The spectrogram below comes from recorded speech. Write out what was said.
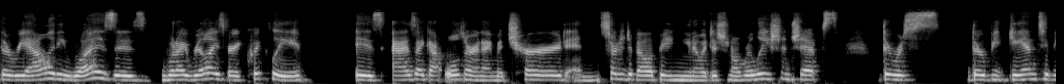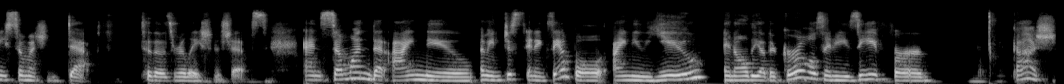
the reality was is what i realized very quickly is as I got older and I matured and started developing, you know, additional relationships, there was there began to be so much depth to those relationships. And someone that I knew, I mean, just an example, I knew you and all the other girls in AZ for gosh,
